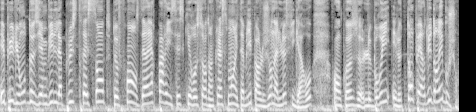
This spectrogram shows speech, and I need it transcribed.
Et puis Lyon, deuxième ville la plus stressante de France derrière Paris. C'est ce qui ressort d'un classement établi par le journal Le Figaro. En cause, le bruit et le temps perdu dans les bouchons.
